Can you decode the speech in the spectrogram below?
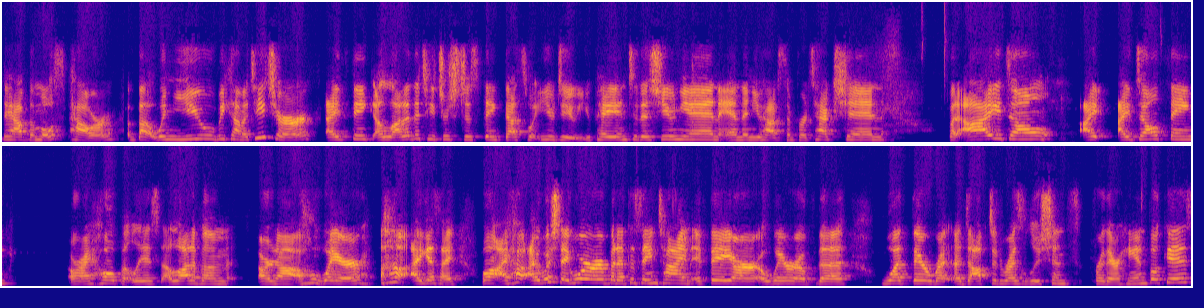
they have the most power but when you become a teacher i think a lot of the teachers just think that's what you do you pay into this union and then you have some protection but i don't I I don't think, or I hope at least, a lot of them are not aware. I guess I well I I wish they were, but at the same time, if they are aware of the what their re- adopted resolutions for their handbook is.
